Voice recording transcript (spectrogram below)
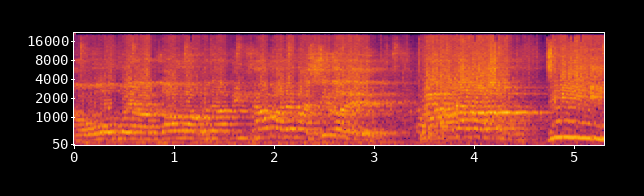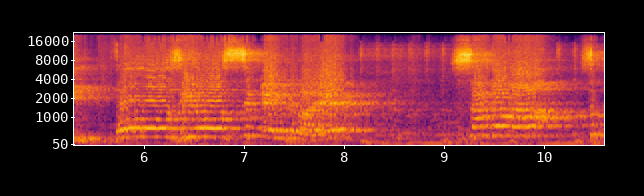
အဝေါ်ဝေါ်ကောင်းတော့ခုနပြခမ်းပါလည်းမရှိတော့လေဝေါ်တော့ဒီ40စစ်အိတ်ဖြစ်ပါလေစံတော့စပ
